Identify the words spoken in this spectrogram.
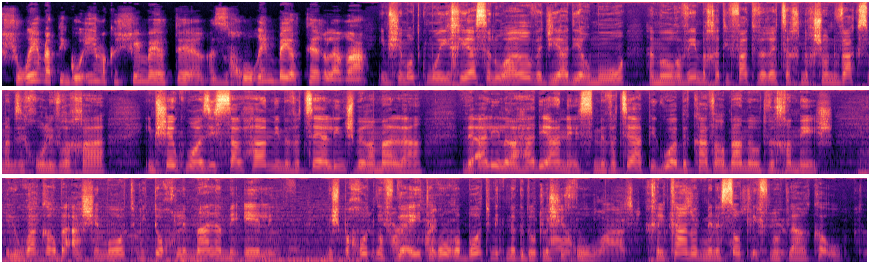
הקשורים לפיגועים הקשים ביותר, הזכורים ביותר לרע. עם שמות כמו יחיא סנואר וג'יהאד ירמור, המעורבים בחטיפת ורצח נחשון וקסמן, זכרו לברכה, עם שם כמו עזיז סלחה ממבצע לינץ' ברמאללה, ועלי אל-רהאדי אנס, מבצע הפיגוע בקו 405. אלו רק ארבעה שמות מתוך למעלה מאלף. משפחות נפגעי טרור רבות מתנגדות לשחרור. חלקן עוד מנסות לפנות לערכאות.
